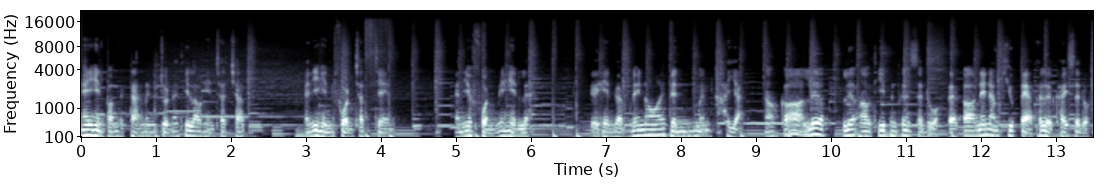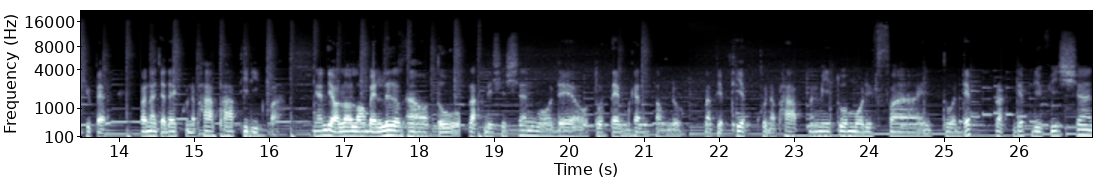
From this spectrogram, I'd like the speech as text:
ให้เห็นความแตกต่างหนึ่งจุดนะที่เราเห็นชัดๆอันนี้เห็นฝนชัดเจน อันนี้ฝนไม่เห็นเลยหรือเห็นแบบน้อยๆ เป็นเหมือนขยะเนาะก็เลือกเลือกเอาที่เพื่อนๆสะดวก แต่ก็แนะนำ Q8 ถ้าเกิดใครสะดวก Q8 ก็น่าจะได้คุณภาพภาพที่ดีกว่า งั้นเดี๋ยวเราลองไปเลือกเอาตัวหลัก decision model ตัวเต็มกันลองดูมาเปรียบเทียบคุณภาพ มันมีตัว modify ตัว depth หลัก depth division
